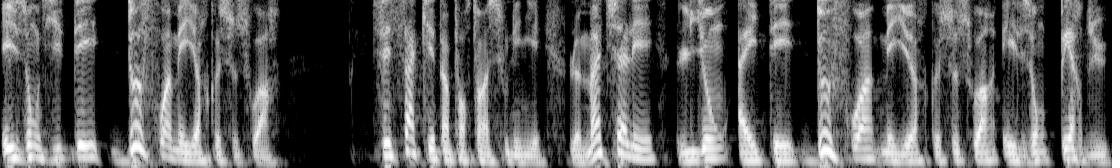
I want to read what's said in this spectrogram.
Et ils ont été deux fois meilleurs que ce soir. C'est ça qui est important à souligner. Le match aller, Lyon a été deux fois meilleur que ce soir et ils ont perdu.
